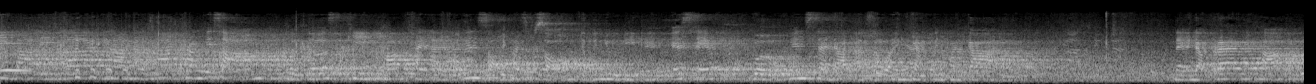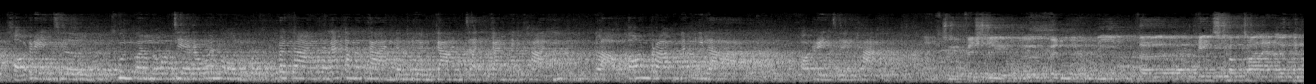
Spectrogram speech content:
กีฬาลีกนานาชาติครั้งที่3 The First King Cup Thailand Open 2012 WDSF World Open Standard อาสาเป็นอย่างเป็นทางการ ในอันดับแรกนะคะ ขอเรียนเชิญ คุณวันลบเจรวนนท์ประธานคณะกรรมการดำเนินการจัดการแข่งขัน กล่าวต้อนรับนักกีฬา ขอเรียนเชิญค่ะ To officially open the third Kings Cup Thailand Open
